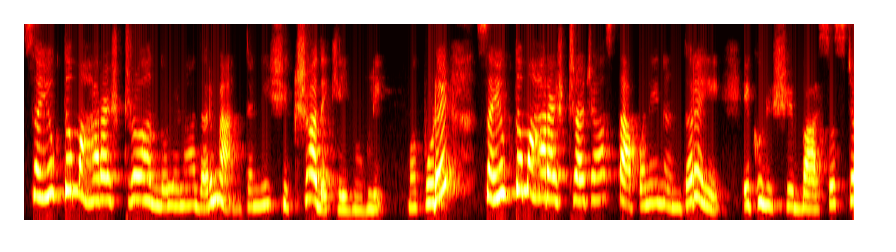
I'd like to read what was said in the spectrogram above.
संयुक्त महाराष्ट्र आंदोलनादरम्यान त्यांनी शिक्षा देखील भोगली. मग पुढे संयुक्त महाराष्ट्राच्या स्थापनेनंतरही एकोणीसशे बासष्ट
